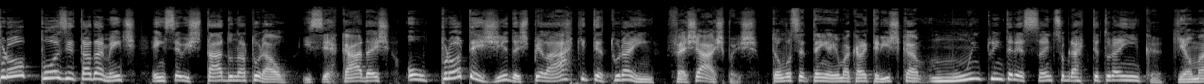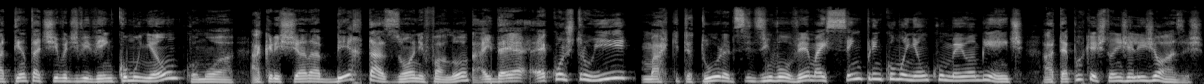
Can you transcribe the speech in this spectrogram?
propositadamente em seu estado natural e cercadas ou protegidas pela arquitetura inca. Fecha aspas. Então você tem aí uma característica muito interessante sobre a arquitetura inca, que é uma tentativa de viver em comunhão, como a, a Cristiana Bertazzoni falou. A ideia é construir uma arquitetura, de se desenvolver, mas sempre em comunhão com o meio ambiente, até por questões religiosas.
